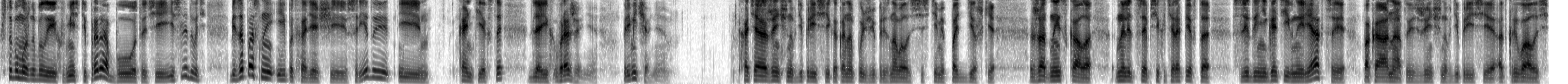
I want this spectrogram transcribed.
чтобы можно было их вместе проработать и исследовать безопасные и подходящие среды и контексты для их выражения. Примечание. Хотя женщина в депрессии, как она позже признавалась в системе поддержки, жадно искала на лице психотерапевта следы негативной реакции, пока она, то есть женщина в депрессии, открывалась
